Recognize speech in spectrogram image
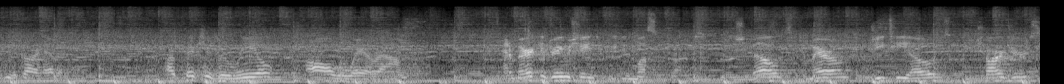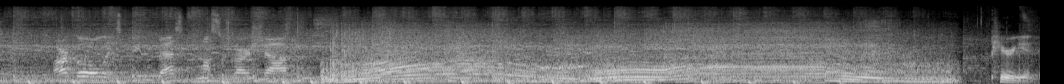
Welcome to car heaven. Our pictures are real all the way around. At American Dream Machines, we do muscle cars. We do Chevelles, Camaros, GTOs, Chargers. Our goal is to be the best muscle car shop. Period.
